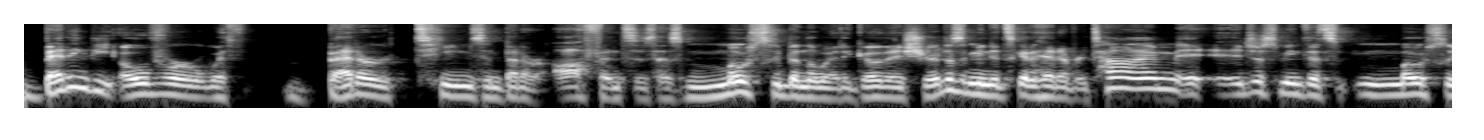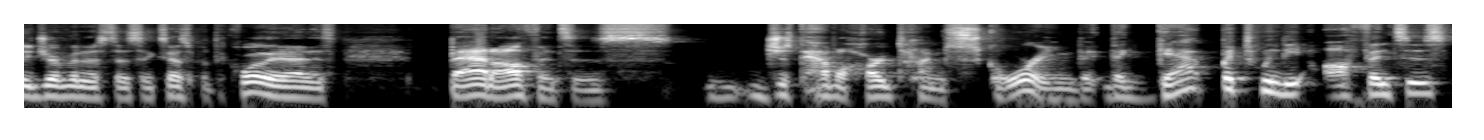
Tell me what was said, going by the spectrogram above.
betting the over with better teams and better offenses has mostly been the way to go this year. It doesn't mean it's going to hit every time. It, it just means it's mostly driven us to success. But the corollary to that is bad offenses just have a hard time scoring. The, the gap between the offenses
